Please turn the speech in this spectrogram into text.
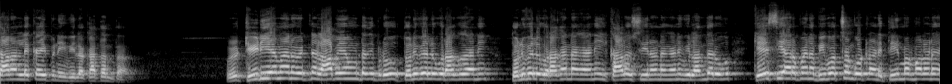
ఛానల్ లెక్క అయిపోయినాయి వీళ్ళ కథంతా. ఇప్పుడు టీడీఎం అని పెట్టిన లాభం ఏముంటుంది ఇప్పుడు? తొలి వెలుగు రఘు కానీ తొలి వెలుగు రగన్న కానీ కాలువ సీనన్న కానీ వీళ్ళందరూ కేసీఆర్ పైన బీభత్సం కొట్లాడి తీర్మర్మలని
